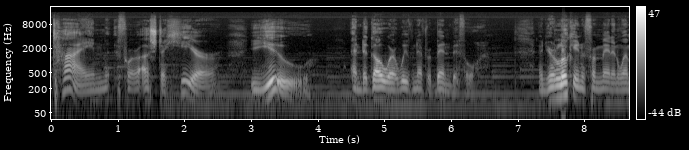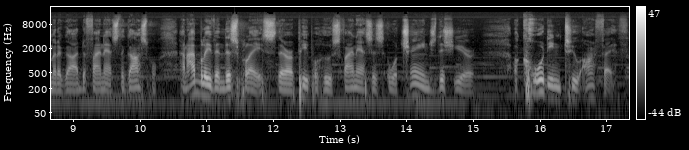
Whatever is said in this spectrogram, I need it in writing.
time for us to hear you and to go where we've never been before. and you're looking for men and women of God to finance the gospel. And I believe in this place there are people whose finances will change this year according to our faith,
